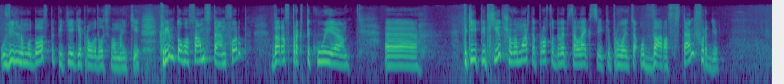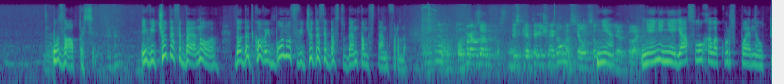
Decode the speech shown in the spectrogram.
у вільному доступі, ті, які проводились в MIT. Крім того, сам Стенфорд зараз практикує. Е, Такий підхід, що ви можете просто дивитися лекції, які проводяться от зараз в Стенфорді у записі. І відчути себе, ну, додатковий бонус відчути себе студентом Стенфорда. Правда, десь п'ятирічної давності, але все Ні, дуже актуально. ні, ні, ні. Я слухала курс по НЛП,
